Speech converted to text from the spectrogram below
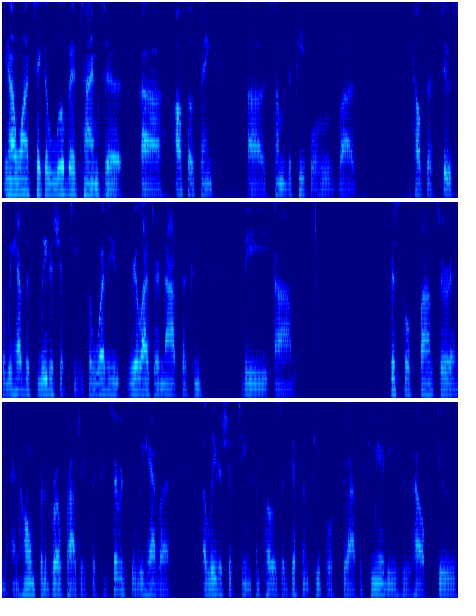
you know, I want to take a little bit of time to uh, also thank uh, some of the people who've uh, helped us too. So we have this leadership team. So whether you realize it or not, the, the um, fiscal sponsor and, and home for the Bro Project, the Conservancy, we have a, a leadership team composed of different people throughout the community who help do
